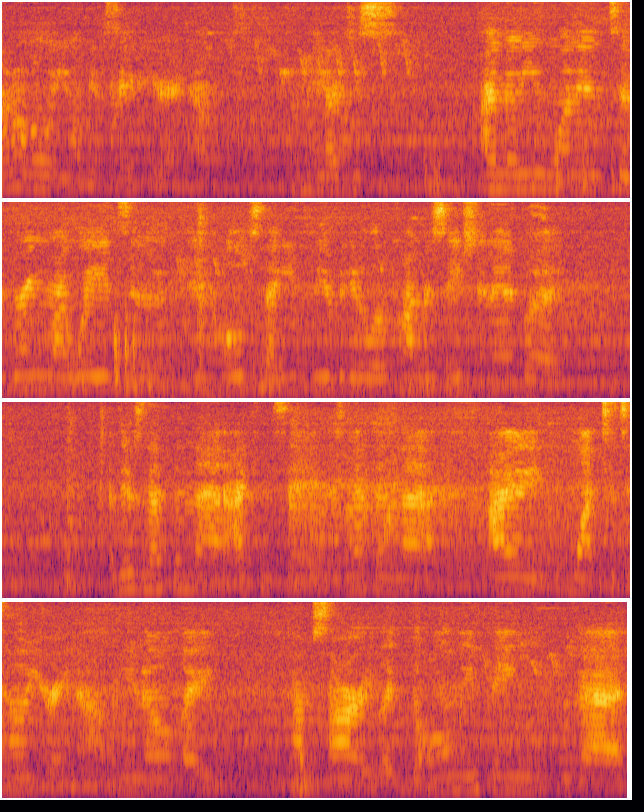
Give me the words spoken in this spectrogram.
I don't know what you want me to say to you right now. I mean, I just, I know you wanted to bring my weights in, in hopes that you'd be able to get a little conversation in, but there's nothing that I can say. There's nothing that I want to tell you right now. You know, like, I'm sorry. Like, the only thing that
